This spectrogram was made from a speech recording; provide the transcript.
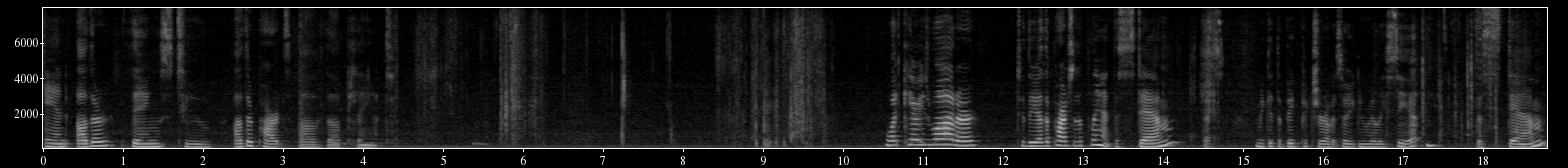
and other things to other parts of the plant. What carries water to the other parts of the plant? The stem. That's let me get the big picture of it so you can really see it. The stem.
